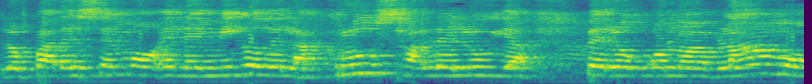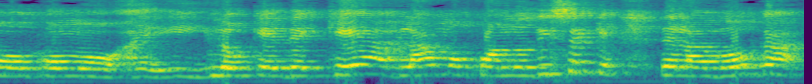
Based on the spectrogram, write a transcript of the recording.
lo parecemos enemigos de la cruz, aleluya. Pero cuando hablamos, como, y lo que de qué hablamos, cuando dice que de la boca,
